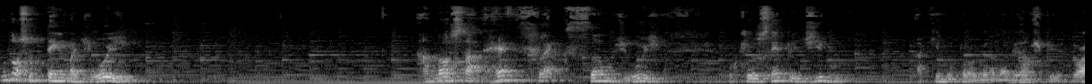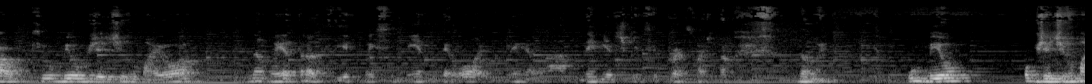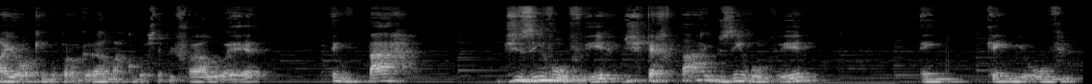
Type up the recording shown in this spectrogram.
O nosso tema de hoje, a nossa reflexão de hoje, porque eu sempre digo aqui no programa Visão Espiritual que o meu objetivo maior não é trazer conhecimento teórico, nem relato, nem minha experiência transformacional. Não é. O meu objetivo maior aqui no programa, como eu sempre falo, é tentar desenvolver, despertar e desenvolver em quem me ouve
